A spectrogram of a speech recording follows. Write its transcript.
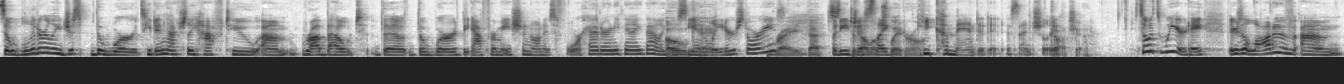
So literally, just the words. He didn't actually have to um, rub out the the word, the affirmation on his forehead or anything like that, like you see in later stories. Right, that's but he just like he commanded it essentially. gotcha. So it's weird, hey? There's a lot of um,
